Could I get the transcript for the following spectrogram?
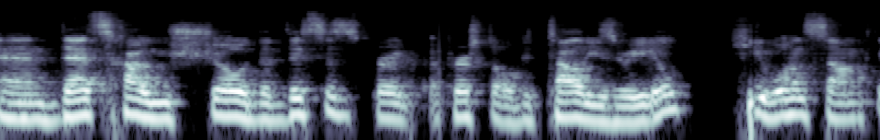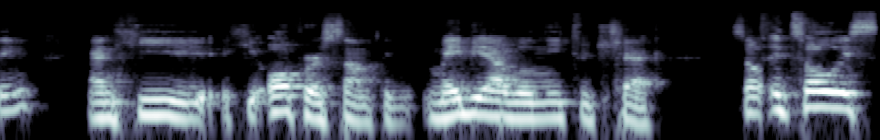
And that's how you show that this is first of all, Vitalii is real. He wants something and he he offers something maybe i will need to check so it's always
